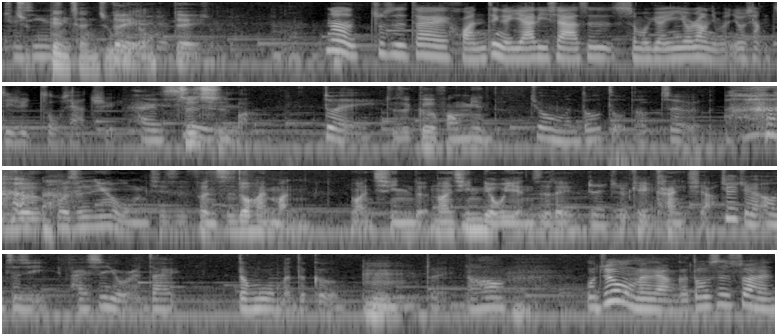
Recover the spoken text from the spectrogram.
全新的变成主流。对，嗯，那就是在环境的压力下，是什么原因又让你们又想继续做下去？还是支持吧？对，就是各方面的。就我们都走到这儿了，或者或是因为我们其实粉丝都还蛮暖心的，暖心留言之类的，对，就可以看一下，就觉得哦，自己还是有人在等我们的歌，嗯，对。然后我觉得我们两个都是算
